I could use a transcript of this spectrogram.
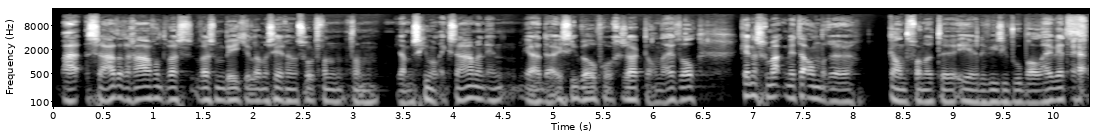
Maar zaterdagavond was, was een beetje, laat maar zeggen, een soort van, van ja, misschien wel examen. En ja, daar is hij wel voor gezakt dan. Hij heeft wel kennis gemaakt met de andere kant van het eh eredivisie voetbal. Hij werd.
